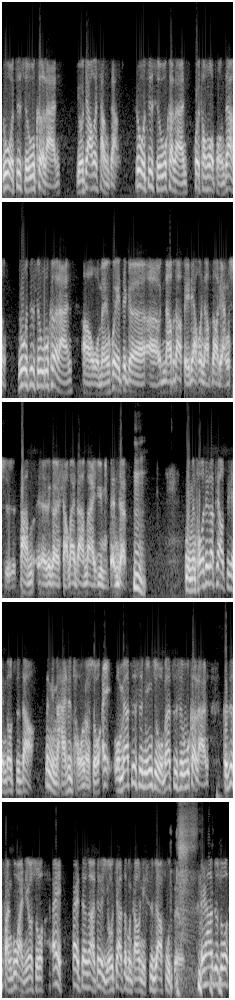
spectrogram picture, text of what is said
如果支持乌克兰，油价会上涨；如果支持乌克兰，会通货膨胀；如果支持乌克兰，啊、哦，我们会这个呃拿不到肥料，或拿不到粮食，大呃这个小麦、大麦、玉米等等，嗯，你们投这个票之前都知道。那你们还是投了，说，哎、欸，我们要支持民主，我们要支持乌克兰。可是反过来，你又说，哎、欸，拜登啊，这个油价这么高，你是不是要负责？哎、欸，他就说，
